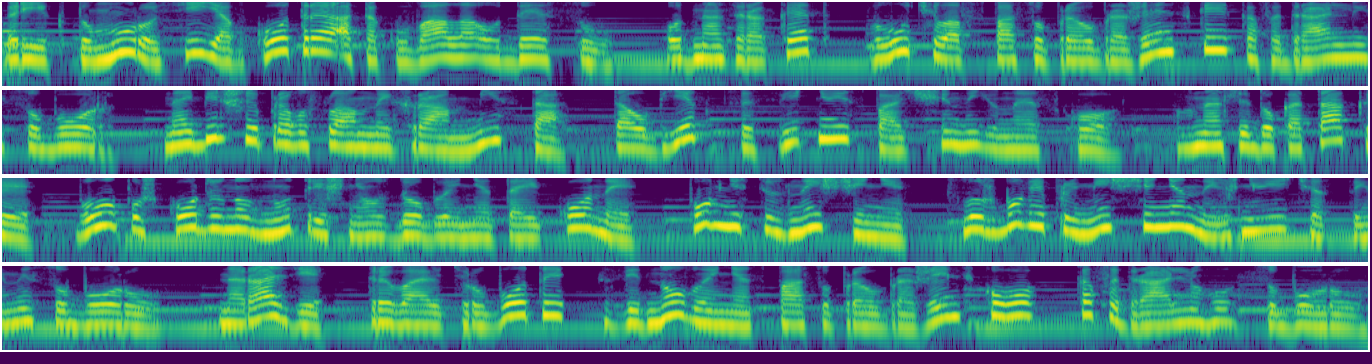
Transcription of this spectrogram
Рік тому Росія вкотре атакувала Одесу. Одна з ракет влучила в Спасо-Преображенський кафедральний собор, найбільший православний храм міста та об'єкт всесвітньої спадщини ЮНЕСКО. Внаслідок атаки було пошкоджено внутрішнє оздоблення та ікони, повністю знищені службові приміщення нижньої частини собору. Наразі тривають роботи з відновлення Спасо-Преображенського кафедрального собору.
